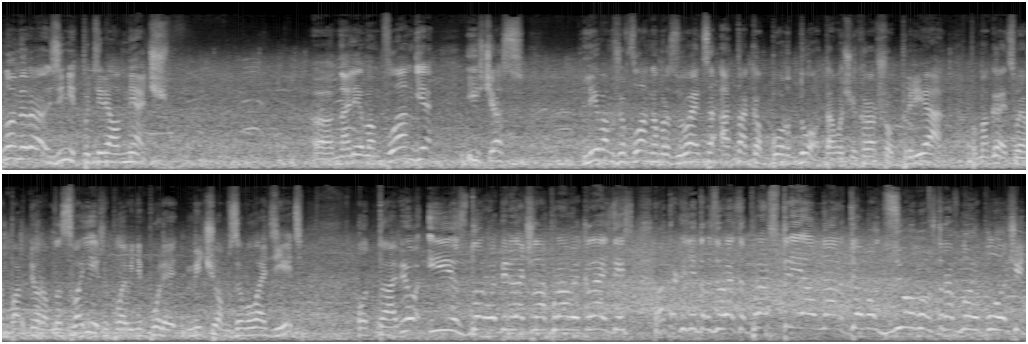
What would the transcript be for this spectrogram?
номера. Зенит потерял мяч э, на левом фланге. И сейчас Левым же флангом развивается атака Бордо. Там очень хорошо Бриан помогает своим партнерам на своей же половине поля мячом завладеть. Оттавио. И здорово передача на правый край. Здесь атака не развивается. Прострел на Артема Дзюбу в штрафную площадь.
